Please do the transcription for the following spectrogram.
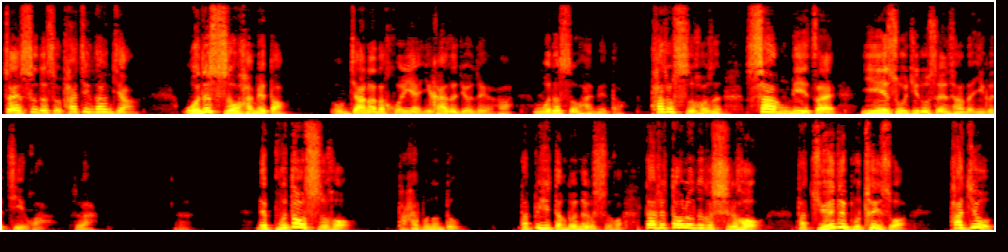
在世的时候，他经常讲：“我的时候还没到。”我们加拿的婚宴一开始就是这个哈，我的时候还没到。他说：“时候是上帝在耶稣基督身上的一个计划，是吧？”啊那不到时候，他还不能动，他必须等到那个时候。但是到了那个时候，他绝对不退缩，他就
